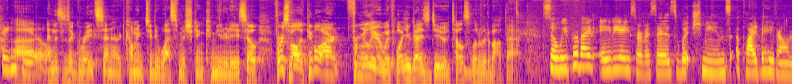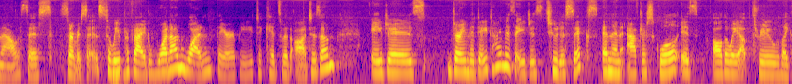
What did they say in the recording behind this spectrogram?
Thank uh, you. And this is a great center coming to the West Michigan community. So first of all, if people aren't familiar with what you guys do, tell us a little bit about that. So we provide ABA services, which means applied behavioral analysis services. So we mm-hmm. provide one-on-one therapy to kids with autism, ages during the daytime is ages two to six, and then after school is all the way up through like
